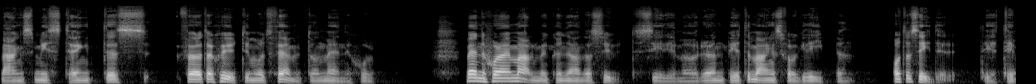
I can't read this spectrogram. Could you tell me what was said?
Mangs misstänktes för att ha skjutit mot 15 människor. Människorna i Malmö kunde andas ut. Seriemördaren Peter Mangs var gripen. 8 sidor TT.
